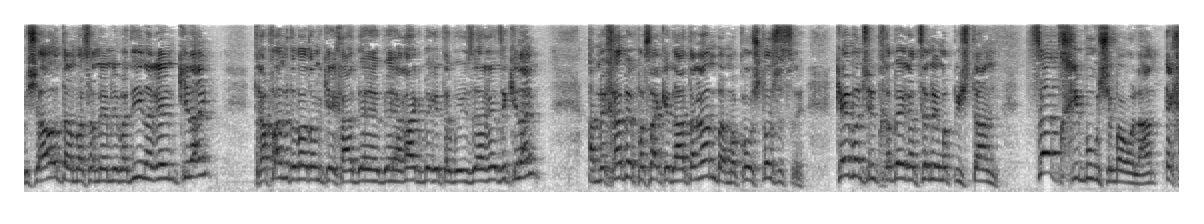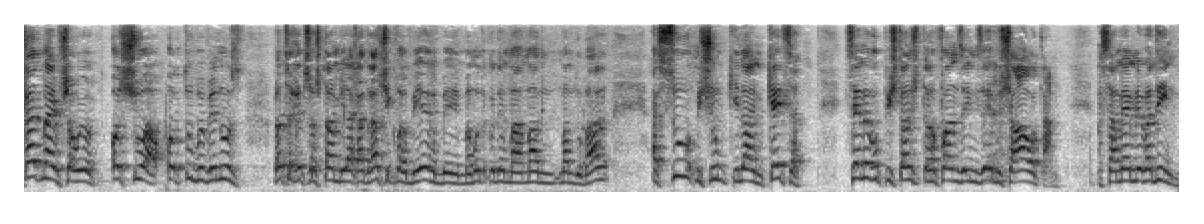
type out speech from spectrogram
ושעה אותם ועשה מהם לבדין, הרי הם כליים. טרפן וטבע אותם כאחד, והרג בגד תבוי זה הרי זה כליים. המחבר פסק את דעת הרמב"ם, מקור 13. כיוון שנתחבר הצמר עם הפשתן, צד חיבור שבעולם, אחד מהאפשרויות, או שועה או טובה ונוז, לא צריך את שלושתם ביחד, רש"י כבר ביאר בעמוד הקודם מה, מה, מה מדובר, אסור משום כליים, כיצד? צמר ופשתן שטרפן זה עם זה ושעה אותם, עשה מהם לבדים,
